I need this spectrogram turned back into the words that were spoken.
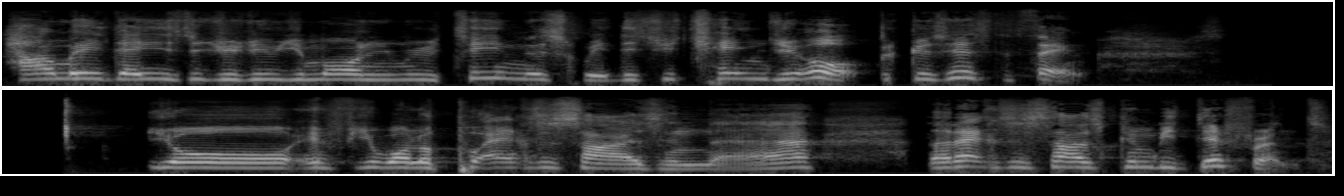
how many days did you do your morning routine this week? Did you change it up? Because here's the thing your if you want to put exercise in there, that exercise can be different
